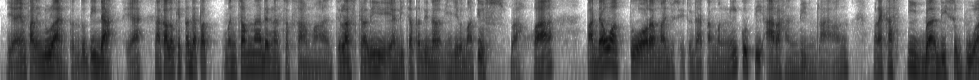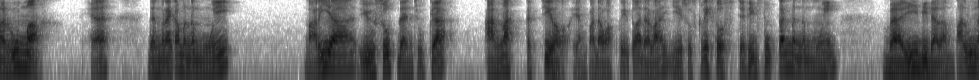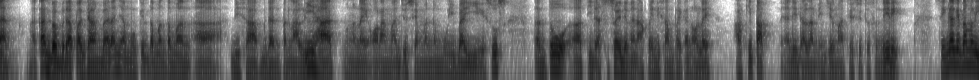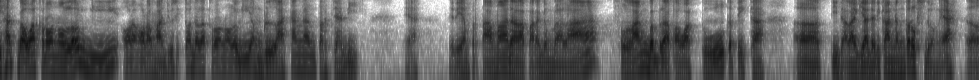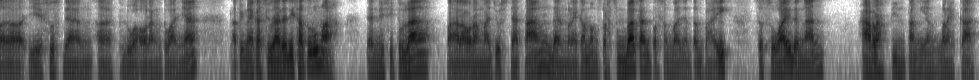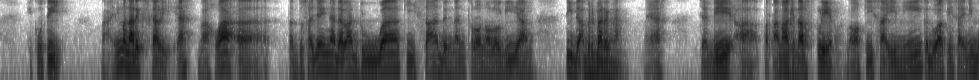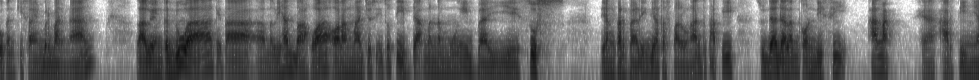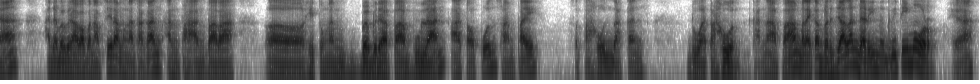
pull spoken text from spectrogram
dia yang paling duluan? Tentu tidak, ya. Nah, kalau kita dapat mencerna dengan seksama, jelas sekali yang dicatat di dalam Injil Matius bahwa pada waktu orang Majus itu datang mengikuti arahan bintang, mereka tiba di sebuah rumah, ya. Dan mereka menemui Maria, Yusuf dan juga anak kecil yang pada waktu itu adalah Yesus Kristus. Jadi bukan menemui bayi di dalam palungan, maka beberapa gambaran yang mungkin teman-teman uh, bisa dan pernah lihat mengenai orang Majus yang menemui bayi Yesus tentu uh, tidak sesuai dengan apa yang disampaikan oleh Alkitab ya, di dalam Injil Matius itu sendiri. Sehingga kita melihat bahwa kronologi orang-orang Majus itu adalah kronologi yang belakangan terjadi. Ya. Jadi yang pertama adalah para gembala selang beberapa waktu ketika uh, tidak lagi ada di kandang terus dong ya uh, Yesus dan uh, kedua orang tuanya, tapi mereka sudah ada di satu rumah dan di situlah para orang Majus datang dan mereka mempersembahkan persembahan yang terbaik sesuai dengan arah bintang yang mereka ikuti. Nah, ini menarik sekali ya bahwa uh, tentu saja ini adalah dua kisah dengan kronologi yang tidak berbarengan ya. Jadi uh, pertama kita harus clear bahwa kisah ini, kedua kisah ini bukan kisah yang berbarengan, Lalu yang kedua, kita uh, melihat bahwa orang Majus itu tidak menemui bayi Yesus yang terbaring di atas parungan, tetapi sudah dalam kondisi anak. Ya, artinya ada beberapa penafsir yang mengatakan entah antara uh, hitungan beberapa bulan ataupun sampai setahun bahkan dua tahun. Karena apa? Mereka berjalan dari negeri timur, ya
